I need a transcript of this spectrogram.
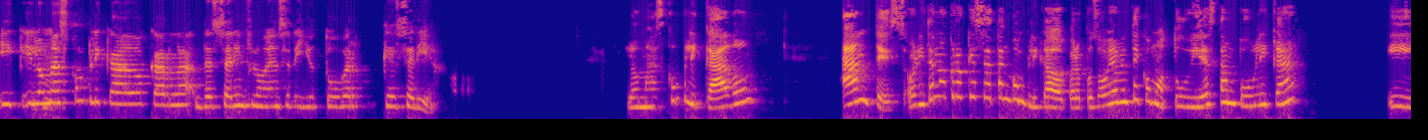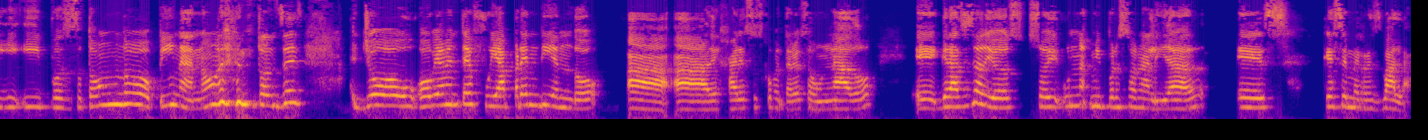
Y, y lo más complicado, Carla, de ser influencer y youtuber, ¿qué sería? Lo más complicado, antes, ahorita no creo que sea tan complicado, pero pues obviamente como tu vida es tan pública y, y pues todo el mundo opina, ¿no? Entonces, yo obviamente fui aprendiendo a, a dejar esos comentarios a un lado. Eh, gracias a Dios, soy una, mi personalidad es que se me resbala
